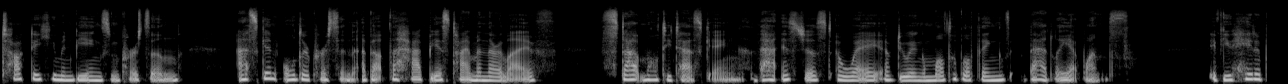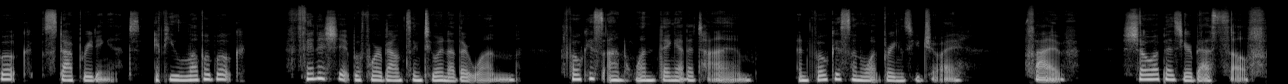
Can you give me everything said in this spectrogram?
talk to human beings in person, ask an older person about the happiest time in their life. Stop multitasking. That is just a way of doing multiple things badly at once. If you hate a book, stop reading it. If you love a book, finish it before bouncing to another one. Focus on one thing at a time and focus on what brings you joy. 5. Show up as your best self.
